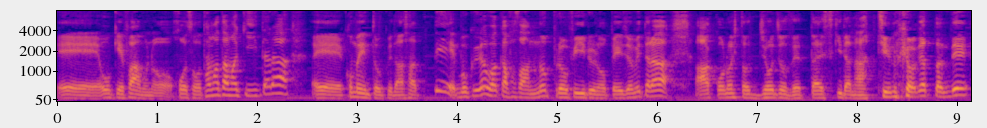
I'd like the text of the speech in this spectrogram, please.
えー、OK ファームの放送をたまたま聞いたら、えー、コメントをくださって、僕が若さんのプロフィールのページを見たら、あ、この人ジョジョ絶対好きだなっていうのが分かったんで、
